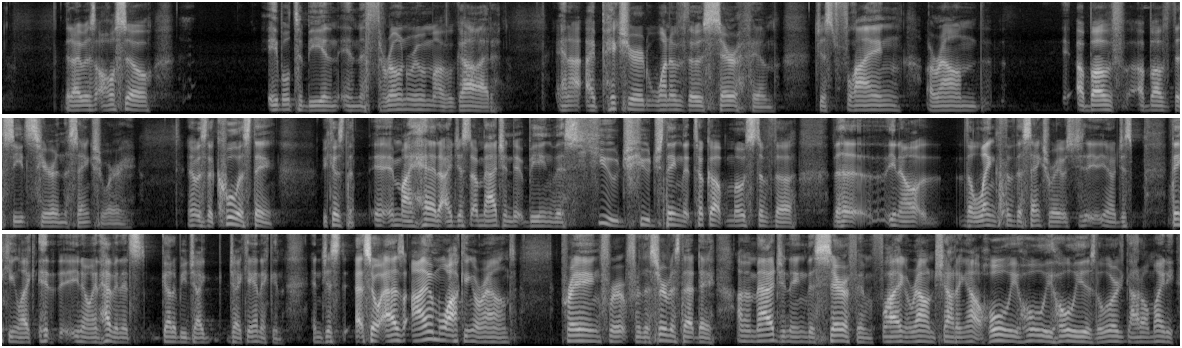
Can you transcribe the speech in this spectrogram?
that I was also able to be in, in the throne room of God. And I, I pictured one of those seraphim just flying around above, above the seats here in the sanctuary. And it was the coolest thing because the, in my head, I just imagined it being this huge, huge thing that took up most of the, the you know, the length of the sanctuary. It was, just, you know, just thinking like, it, you know, in heaven, it's got to be gigantic. And, and just uh, so as I'm walking around praying for, for the service that day, I'm imagining this seraphim flying around shouting out, Holy, holy, holy is the Lord God Almighty.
